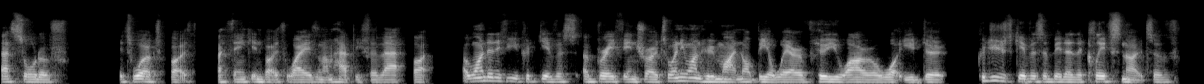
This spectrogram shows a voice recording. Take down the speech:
that's sort of it's worked both, I think, in both ways, and I'm happy for that. But I wondered if you could give us a brief intro to anyone who might not be aware of who you are or what you do. Could you just give us a bit of the Cliff's notes of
